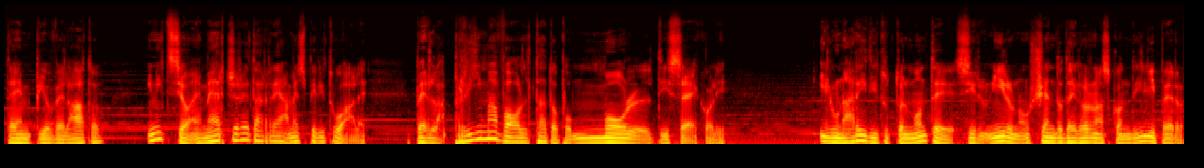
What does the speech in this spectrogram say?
Tempio Velato, iniziò a emergere dal reame spirituale, per la prima volta dopo molti secoli. I lunari di tutto il monte si riunirono uscendo dai loro nascondigli per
